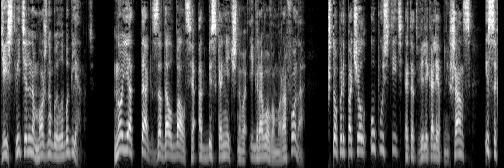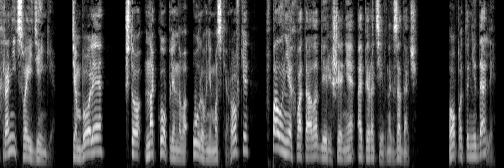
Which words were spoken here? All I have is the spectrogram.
действительно можно было бы глянуть. Но я так задолбался от бесконечного игрового марафона, что предпочел упустить этот великолепный шанс и сохранить свои деньги. Тем более, что накопленного уровня маскировки вполне хватало для решения оперативных задач. Опыта не дали?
